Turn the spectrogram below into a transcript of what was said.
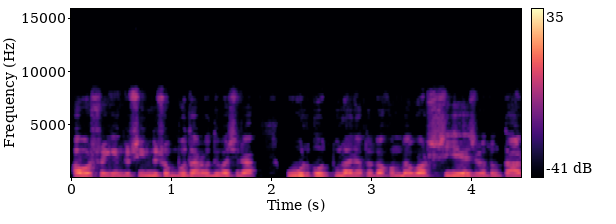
অবশ্যই কিন্তু সিন্ধু সভ্যতার অধিবাসীরা উল ও তুলাজাত তখন ব্যবহার শিখে গেছিল, তো তার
